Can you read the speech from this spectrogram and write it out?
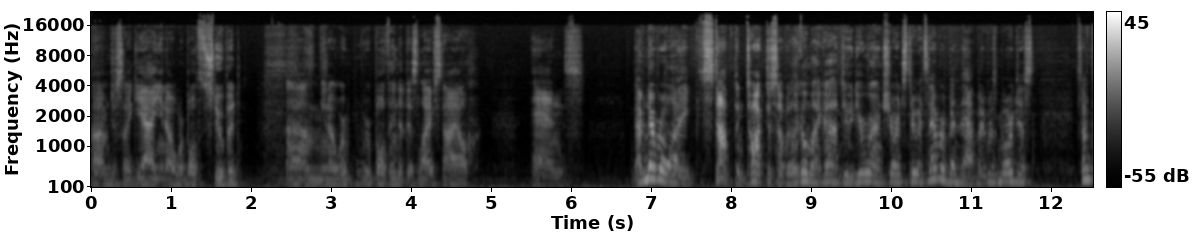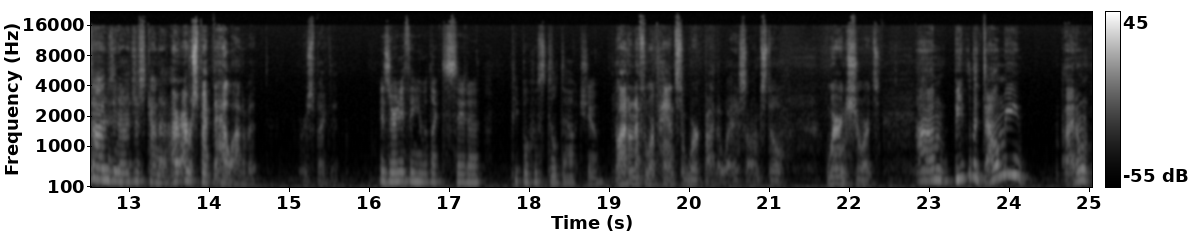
Um, just like, yeah, you know, we're both stupid. Um, you know, we're, we're both into this lifestyle. And I've never like stopped and talked to somebody like, oh my God, dude, you're wearing shorts too. It's never been that, but it was more just sometimes, you know, I just kind of, I, I respect the hell out of it. I respect it. Is there anything you would like to say to people who still doubt you? I don't have to wear pants to work, by the way, so I'm still wearing shorts. Um, people that doubt me, I don't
